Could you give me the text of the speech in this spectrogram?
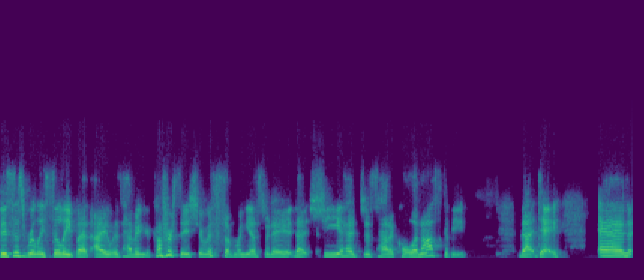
This is really silly, but I was having a conversation with someone yesterday that she had just had a colonoscopy that day. And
